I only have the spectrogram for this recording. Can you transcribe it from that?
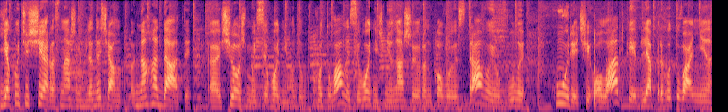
Я хочу ще раз нашим глядачам нагадати, е, що ж ми сьогодні готували. Сьогоднішньою нашою ранковою стравою були курячі оладки. Для приготування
